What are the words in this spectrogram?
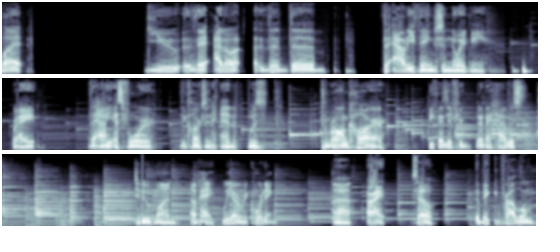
but you they I don't the the the Audi thing just annoyed me right? The Audi S4 the Clarkson had was the wrong car because if you're gonna have a two one okay we are recording Uh, all right. So the big problem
